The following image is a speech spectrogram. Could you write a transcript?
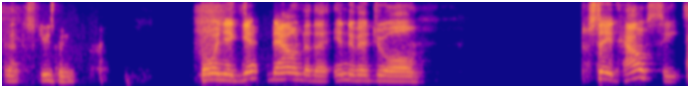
excuse me, but when you get down to the individual state house seats,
